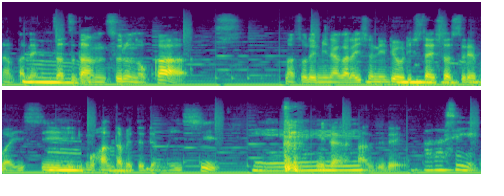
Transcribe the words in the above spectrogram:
なんかね、うん雑談するのか、まあそれ見ながら一緒に料理したい人はすればいいし、うんご飯食べててもいいし、へみたいえ。な感じで。素晴らしい。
